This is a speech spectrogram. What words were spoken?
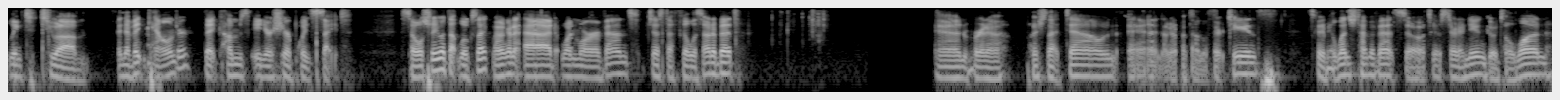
linked to um, an event calendar that comes in your SharePoint site. So I'll show you what that looks like. I'm gonna add one more event just to fill this out a bit. And we're gonna push that down and I'm gonna put down the 13th. It's gonna be a lunchtime event, so it's gonna start at noon, go till one.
